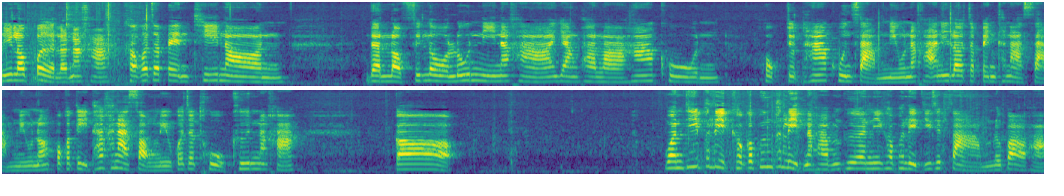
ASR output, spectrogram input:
นนี้เราเปิดแล้วนะคะ เขาก็จะเป็นที่นอนดันหลบฟิโลรุ่นนี้นะคะ ยางพารา5คูณ6.5คูณ3นิ้วนะคะ อันนี้เราจะเป็นขนาด 3 นิ้วเนาะ ปกติถ้าขนาด 2 นิ้วก็จะถูกขึ้นนะคะ ก็ วันที่ผลิตเขาก็เพิ่งผลิตนะคะเพื่อนๆ นี่เขาผลิต 23 หรือเปล่าคะ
